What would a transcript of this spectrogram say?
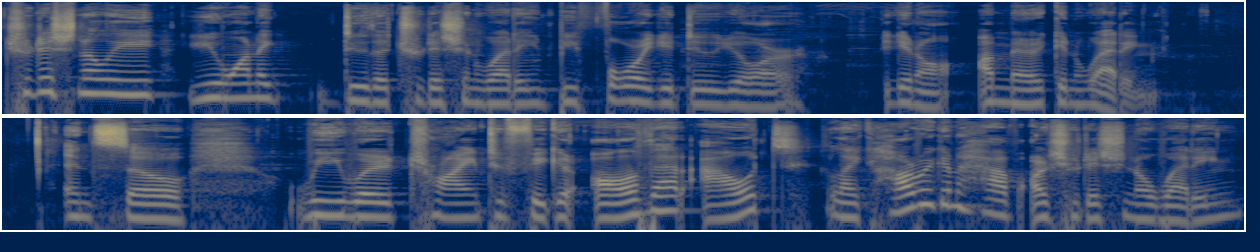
traditionally you want to do the tradition wedding before you do your you know American wedding. And so we were trying to figure all of that out, like how are we going to have our traditional wedding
